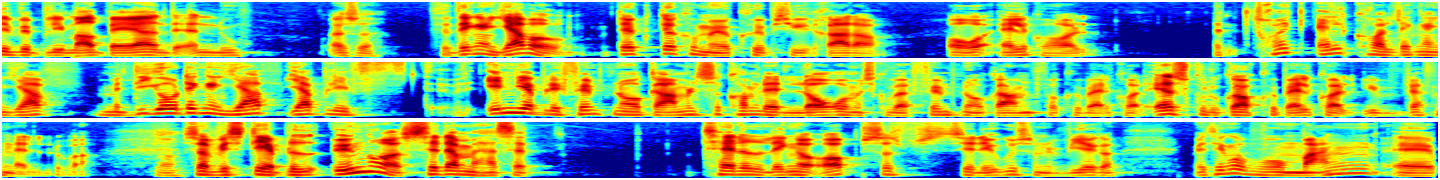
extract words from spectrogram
det vil blive meget værre, end det er nu. Altså, For dengang jeg var ung, der, der kunne man jo købe cigaretter over alkohol. Jeg tror ikke alkohol, dengang jeg... Men det jo, dengang jeg, jeg blev... Inden jeg blev 15 år gammel, så kom der et lov, hvor man skulle være 15 år gammel for at købe alkohol. Ellers skulle du godt købe alkohol, i hvad for en alder du var. Nå. Så hvis det er blevet yngre, selvom man har sat tallet længere op, så ser det ikke ud, som det virker. Men jeg tænker på, hvor mange, øh,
